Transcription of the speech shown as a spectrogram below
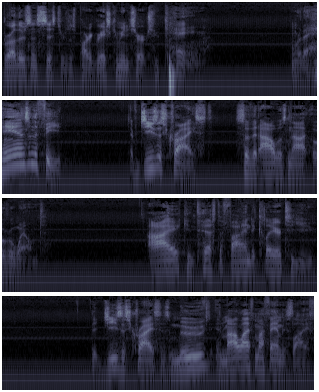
brothers and sisters as part of Grace Community Church who came and were the hands and the feet of Jesus Christ so that I was not overwhelmed. I can testify and declare to you that Jesus Christ has moved in my life and my family's life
